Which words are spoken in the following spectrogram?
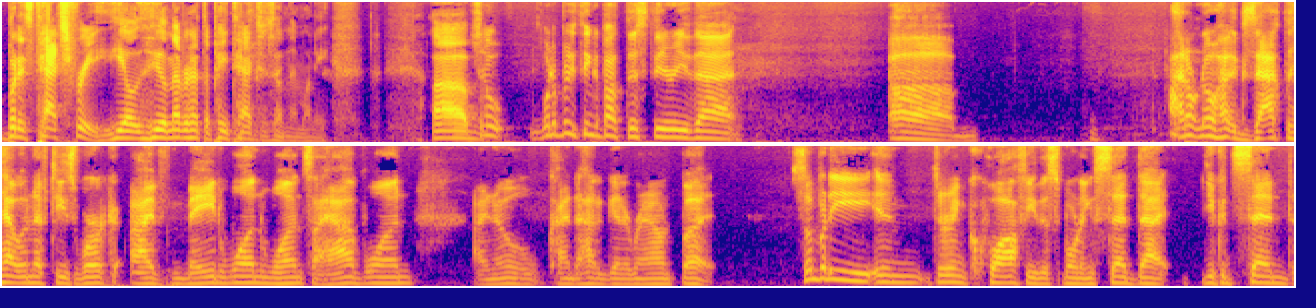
But it's tax free. He'll he'll never have to pay taxes on that money. Uh, so, what do you think about this theory that, um, I don't know how exactly how NFTs work. I've made one once. I have one. I know kind of how to get around. But somebody in during coffee this morning said that you could send,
